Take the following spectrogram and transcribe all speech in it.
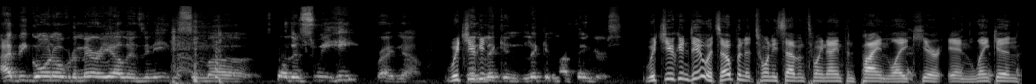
I'd be going over to Mary Ellen's and eating some uh, Southern Sweet Heat right now, Which you can licking licking my fingers. which you can do. It's open at 27th, 29th, and Pine Lake here in Lincoln.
